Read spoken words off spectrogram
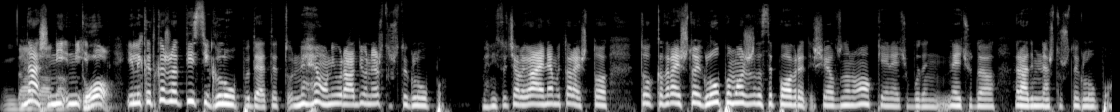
Da, Znaš, da, ni- da, ni- to. Ili kad kažu da ti si glup detetu. Ne, on je uradio nešto što je glupo. Meni su ćali, aj nemoj to radiš, to, to kad radiš što je glupo možeš da se povrediš. Ja uzmano, ok, neću, budem, neću da radim nešto što je glupo,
